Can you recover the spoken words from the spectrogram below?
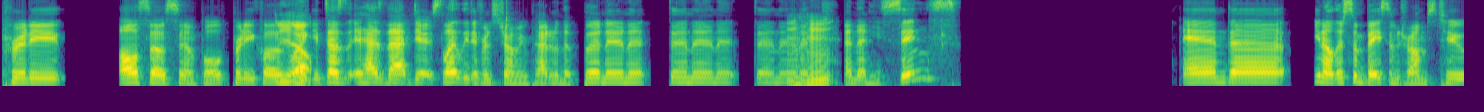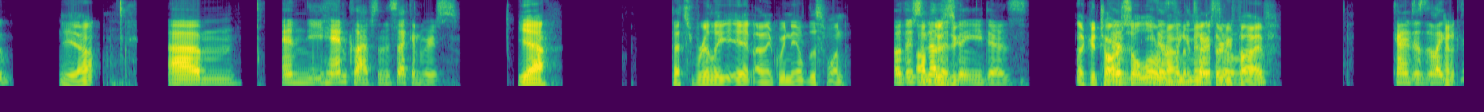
pretty also simple, pretty close. Yeah. Like it does, it has that di- slightly different strumming pattern. The ba-na-na, da-na-na, da-na-na, Mhm. and then he sings, and uh, you know, there's some bass and drums too. Yeah. Um, and the hand claps in the second verse. Yeah. That's really it. I think we nailed this one. Oh, there's Um, another there's a- thing he does. A guitar does- solo the around a minute 35. Kind of does it like, And- like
